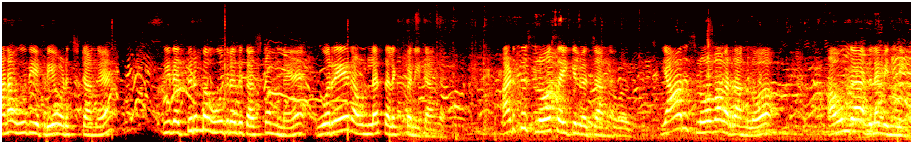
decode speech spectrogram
ஆனால் ஊதி எப்படியோ உடைச்சிட்டாங்க. இதை திரும்ப ஊதுறது கஷ்டம்னு ஒரே ரவுண்ட்ல செலக்ட் பண்ணிட்டாங்க. அடுத்து ஸ்லோ சைக்கிள் வச்சாங்க. யாரு ஸ்லோவா வர்றாங்களோ அவங்க அதுல வின்னிங்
